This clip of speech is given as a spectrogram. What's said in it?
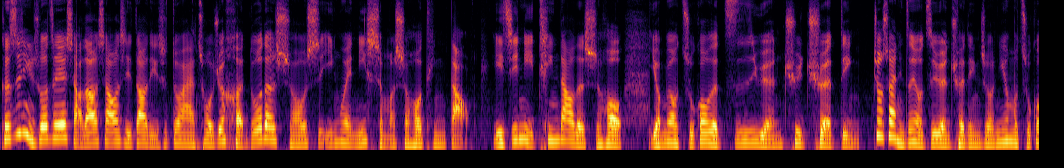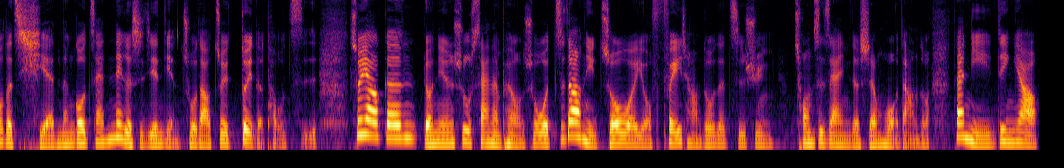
可是你说这些小道消息到底是对还是错？我觉得很多的时候是因为你什么时候听到，以及你听到的时候有没有足够的资源去确定。就算你真有资源确定之后，你有没有足够的钱能够在那个时间点做到最对的投资？所以要跟流年数三的朋友说，我知道你周围有非常多的资讯。充斥在你的生活当中，但你一定要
